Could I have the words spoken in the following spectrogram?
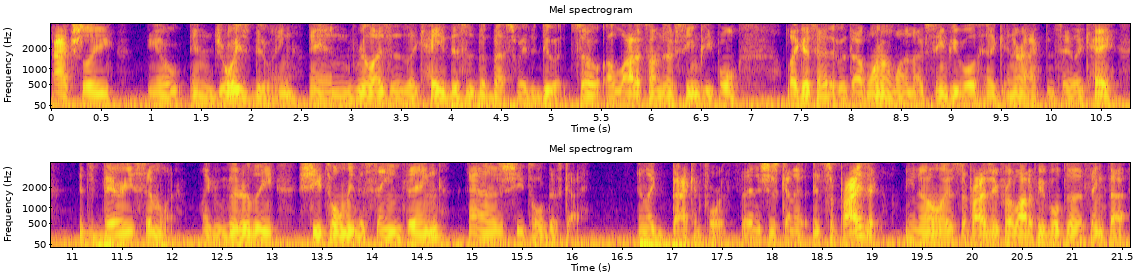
actually you know enjoys doing and realizes like hey this is the best way to do it so a lot of times i've seen people like i said with that one-on-one i've seen people like interact and say like hey it's very similar. Like literally, she told me the same thing as she told this guy, and like back and forth. And it's just kind of it's surprising, you know. It's surprising for a lot of people to think that,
